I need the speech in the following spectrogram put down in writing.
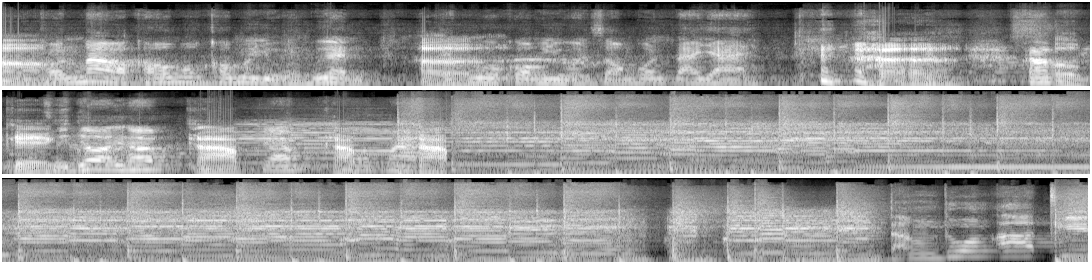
อ่าทนมากกว่าเขาเขามาอยู่กับเพื่อนเออแต่ผู้ปกครองอยู่กันสองคนตายาย ครับโอเคสุดยอดครับครับครับครับชอบมากครับดังดวงอาทิตย์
